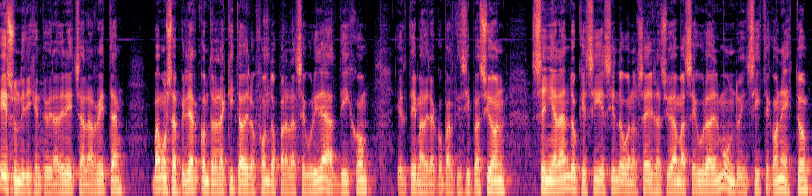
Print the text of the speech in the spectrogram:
es un dirigente de la derecha, la reta. Vamos a pelear contra la quita de los fondos para la seguridad, dijo, el tema de la coparticipación, señalando que sigue siendo Buenos Aires la ciudad más segura del mundo, insiste con esto.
